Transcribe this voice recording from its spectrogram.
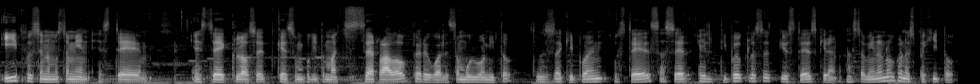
Y pues tenemos también este, este closet que es un poquito más cerrado, pero igual está muy bonito. Entonces aquí pueden ustedes hacer el tipo de closet que ustedes quieran. Hasta bien uno con espejito.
